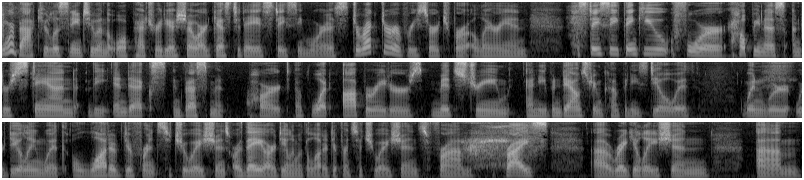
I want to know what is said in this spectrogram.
And we're back. You're listening to in the Oil Patch Radio Show. Our guest today is Stacy Morris, Director of Research for Alerian. Stacy, thank you for helping us understand the index investment part of what operators, midstream, and even downstream companies deal with when we're, we're dealing with a lot of different situations, or they are dealing with a lot of different situations from price, uh, regulation, um,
